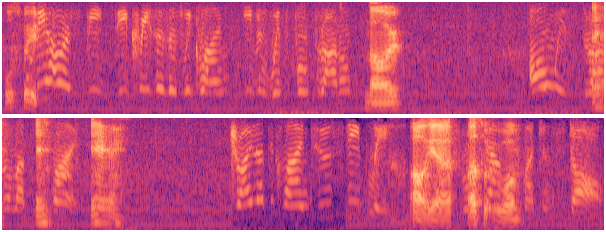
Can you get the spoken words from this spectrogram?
Full speed. See how our speed decreases as we climb, even with full throttle? No. Always Eh, throttle up eh, to climb. eh. Try not to climb too steeply. Oh yeah, that's what we want. Too much and stall.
